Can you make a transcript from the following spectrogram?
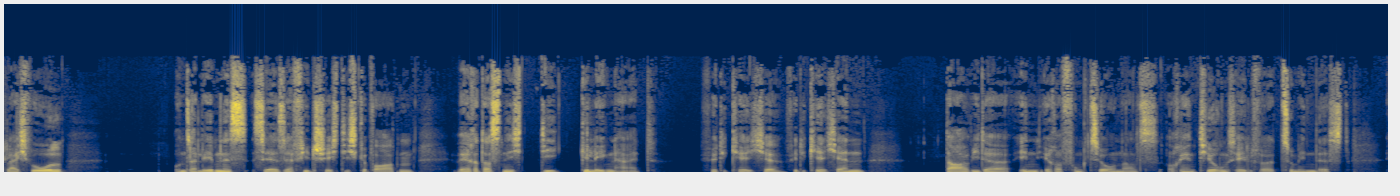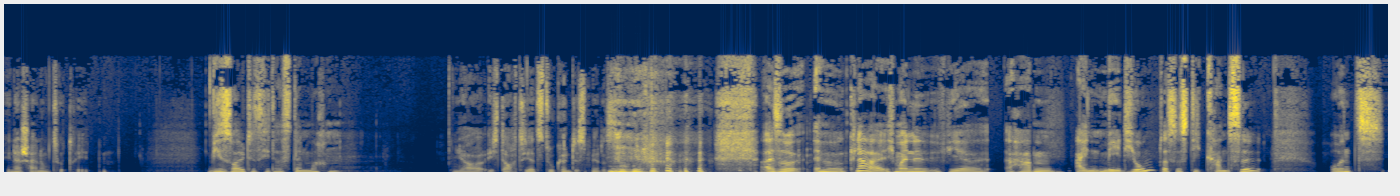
Gleichwohl, unser Leben ist sehr, sehr vielschichtig geworden. Wäre das nicht die Gelegenheit für die Kirche, für die Kirchen, da wieder in ihrer Funktion als Orientierungshilfe zumindest in Erscheinung zu treten? Wie sollte sie das denn machen? Ja, ich dachte jetzt, du könntest mir das sagen. also äh, klar, ich meine, wir haben ein Medium, das ist die Kanzel. Und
